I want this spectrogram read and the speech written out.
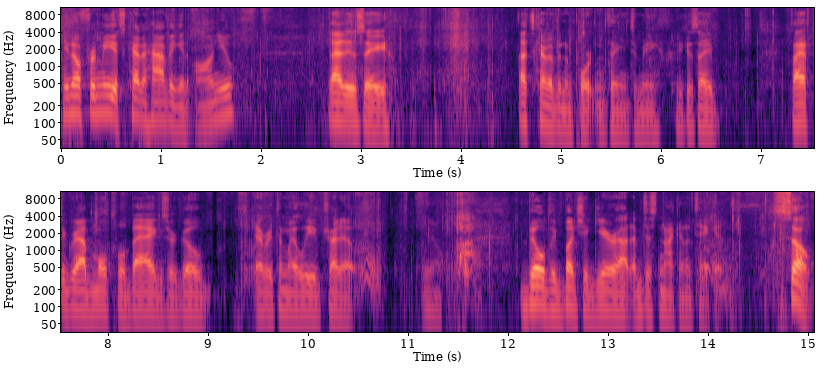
you know, for me, it's kind of having it on you. that is a that's kind of an important thing to me because I if I have to grab multiple bags or go every time I leave try to you know build a bunch of gear out, I'm just not going to take it. So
